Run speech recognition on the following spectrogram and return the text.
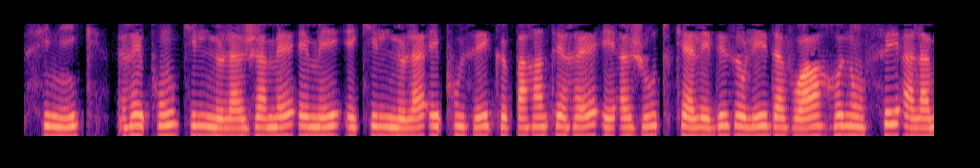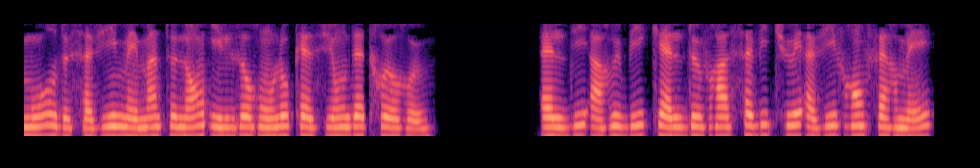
cynique, répond qu'il ne l'a jamais aimée et qu'il ne l'a épousée que par intérêt et ajoute qu'elle est désolée d'avoir renoncé à l'amour de sa vie mais maintenant ils auront l'occasion d'être heureux. Elle dit à Ruby qu'elle devra s'habituer à vivre enfermée,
